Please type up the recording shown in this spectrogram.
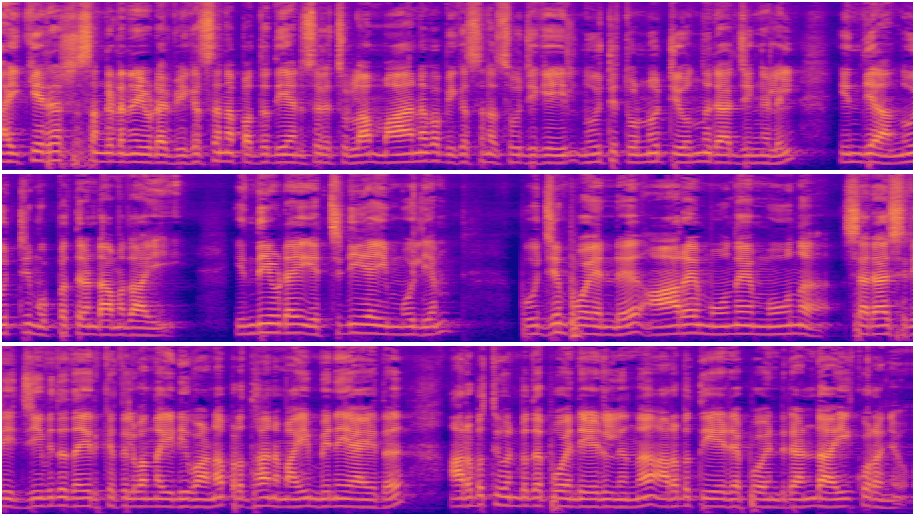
ഐക്യരാഷ്ട്ര സംഘടനയുടെ വികസന പദ്ധതി അനുസരിച്ചുള്ള മാനവ വികസന സൂചികയിൽ നൂറ്റി തൊണ്ണൂറ്റിയൊന്ന് രാജ്യങ്ങളിൽ ഇന്ത്യ നൂറ്റി മുപ്പത്തിരണ്ടാമതായി ഇന്ത്യയുടെ എച്ച് ഡി ഐ മൂല്യം പൂജ്യം പോയിന്റ് ആറ് മൂന്ന് മൂന്ന് ശരാശരി ജീവിത ദൈർഘ്യത്തിൽ വന്ന ഇടിവാണ് പ്രധാനമായും വിനയായത്. അറുപത്തി ഒൻപത് പോയിന്റ് ഏഴിൽ നിന്ന് അറുപത്തിയേഴ് പോയിന്റ് രണ്ടായി കുറഞ്ഞു.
